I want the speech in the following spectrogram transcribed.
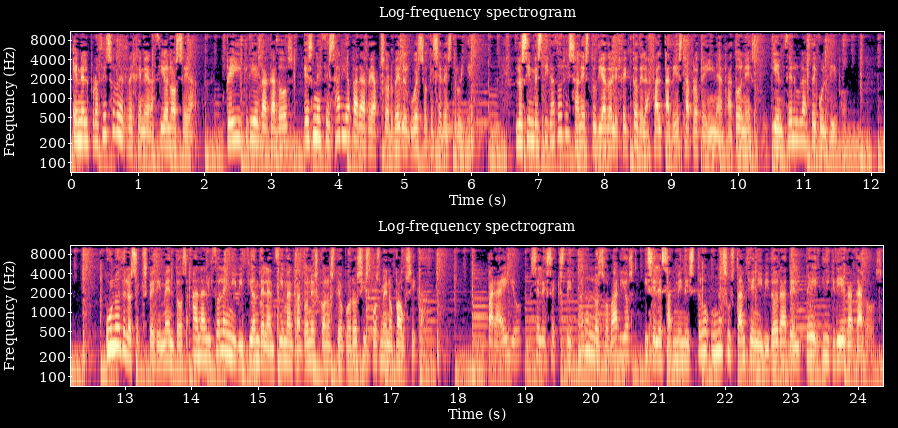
En el proceso de regeneración ósea, PYK2 es necesaria para reabsorber el hueso que se destruye. Los investigadores han estudiado el efecto de la falta de esta proteína en ratones y en células de cultivo. Uno de los experimentos analizó la inhibición de la enzima en ratones con osteoporosis posmenopáusica. Para ello, se les extirparon los ovarios y se les administró una sustancia inhibidora del PYK2.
